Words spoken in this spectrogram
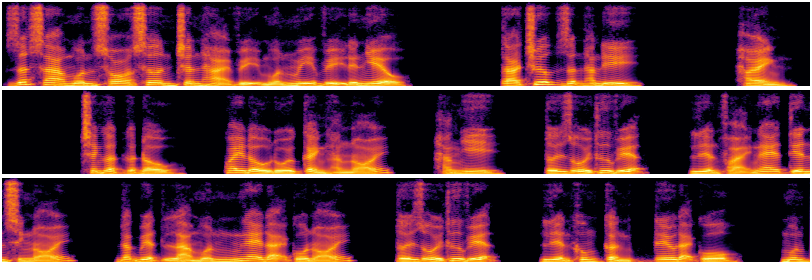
rất xa muốn so sơn chân hải vị muốn mỹ vị đến nhiều. Ta trước dẫn hắn đi. Hành. Tranh gật gật đầu, quay đầu đối cảnh hàng nói, hàng nhi, tới rồi thư viện, liền phải nghe tiên sinh nói, đặc biệt là muốn nghe đại cô nói, tới rồi thư viện, liền không cần kêu đại cô, muốn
